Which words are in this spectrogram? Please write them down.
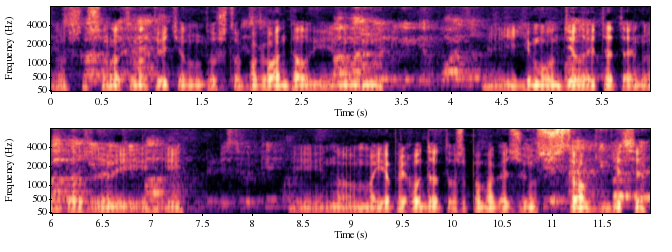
Ну, что Санатан ответил на то, что Бхагаван дал ему, ему он делает это, но, giving и, и, и- но моя природа тоже помогать живым существам. Если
